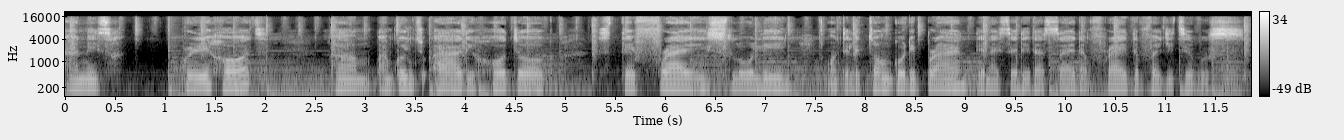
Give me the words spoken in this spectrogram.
and it's pretty hot. Um, I'm going to add the hot dog, stir fry slowly until it turns golden brown. Then I set it aside and fry the vegetables.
